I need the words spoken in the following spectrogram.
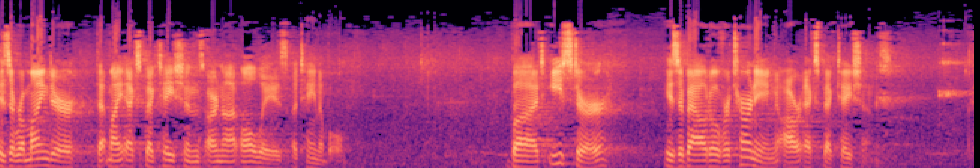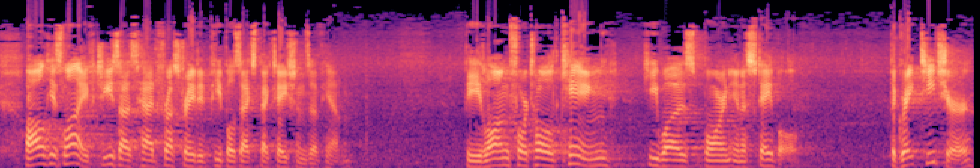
is a reminder that my expectations are not always attainable. But Easter is about overturning our expectations. All his life, Jesus had frustrated people's expectations of him. The long foretold king, he was born in a stable. The great teacher,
